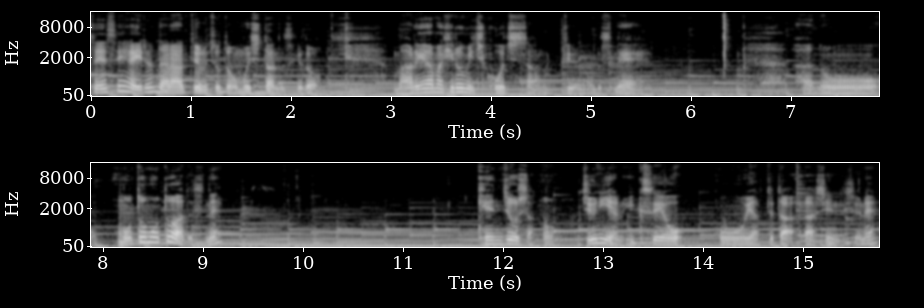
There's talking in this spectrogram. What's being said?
先生がいるんだなっていうのをちょっと思い知ったんですけど丸山博道コーチさんっていうのはですねあのもともとはですね健常者のジュニアの育成をやってたらしいんですよね。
